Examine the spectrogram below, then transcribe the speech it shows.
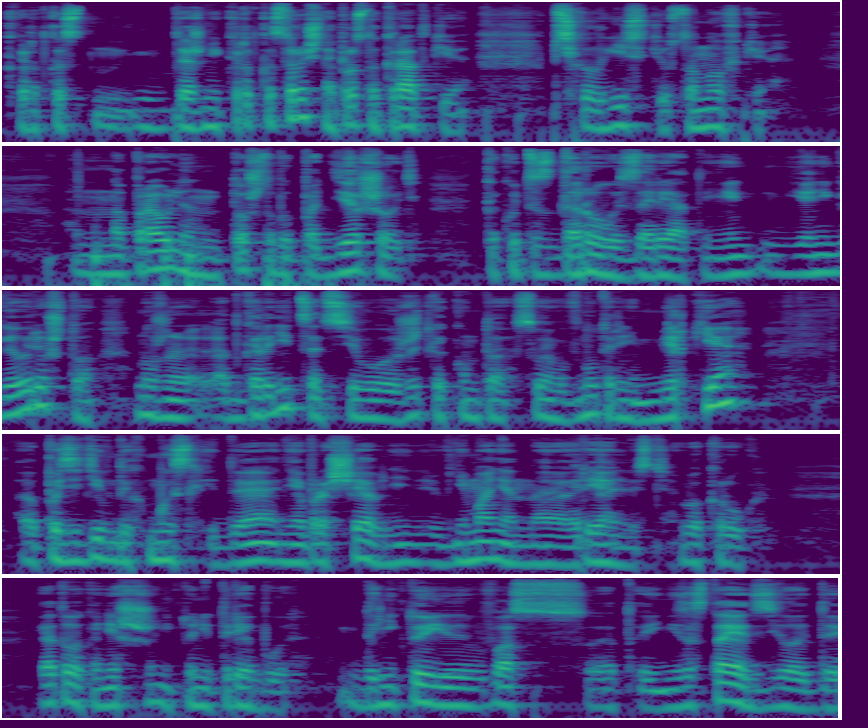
кратко, даже не краткосрочные, а просто краткие психологические установки, направлены на то, чтобы поддерживать какой-то здоровый заряд. И не, я не говорю, что нужно отгородиться от всего, жить в каком-то своем внутреннем мирке позитивных мыслей, да, не обращая вни, внимания на реальность вокруг. Этого, конечно же, никто не требует. Да никто и вас это не заставит сделать, да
